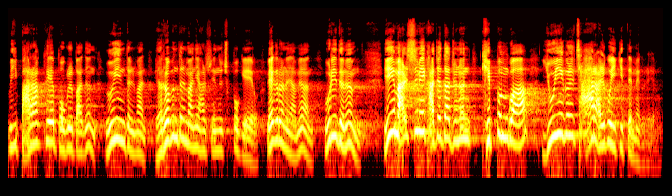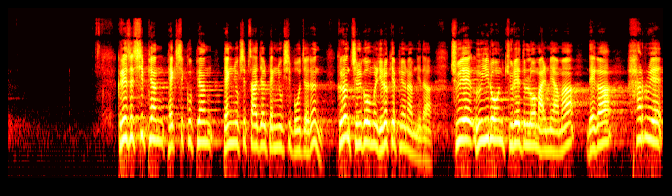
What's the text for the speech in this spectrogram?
이 바라크의 복을 받은 의인들만 여러분들만이 할 수 있는 축복이에요. 왜 그러느냐면 우리들은 이 말씀이 가져다 주는 기쁨과 유익을 잘 알고 있기 때문에 그래요. 그래서 시편 119편 164절 165절은 그런 즐거움을 이렇게 표현합니다. 주의 의로운 규례들로 말미암아 내가 하루에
